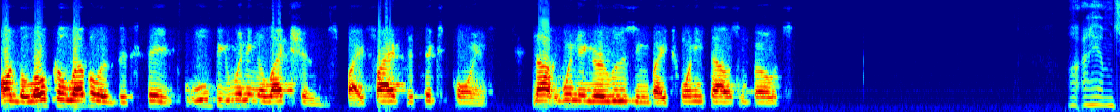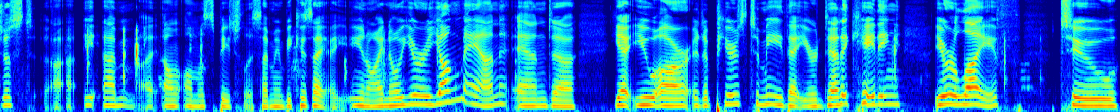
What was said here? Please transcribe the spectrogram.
on the local level of the state, we'll be winning elections by five to six points, not winning or losing by 20,000 votes. I am just, uh, I'm, I'm almost speechless. I mean, because I, you know, I know you're a young man, and uh, yet you are. It appears to me that you're dedicating your life to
